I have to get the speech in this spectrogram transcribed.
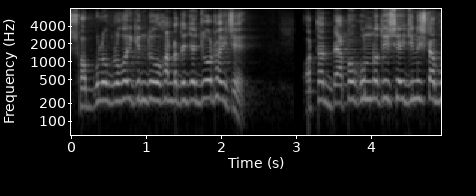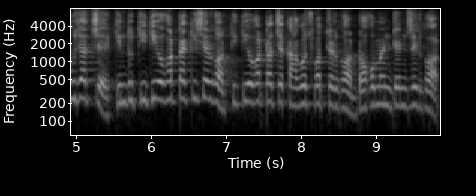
সবগুলো গ্রহই কিন্তু ওখানটাতে যে জোট হয়েছে। অর্থাৎ ব্যাপক উন্নতি সেই জিনিসটা বুঝাচ্ছে। কিন্তু তৃতীয় ঘরটা কিসের ঘর? তৃতীয় ঘরটা হচ্ছে কাগজপত্রের ঘর ডকুমেন্টেন্সির ঘর,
